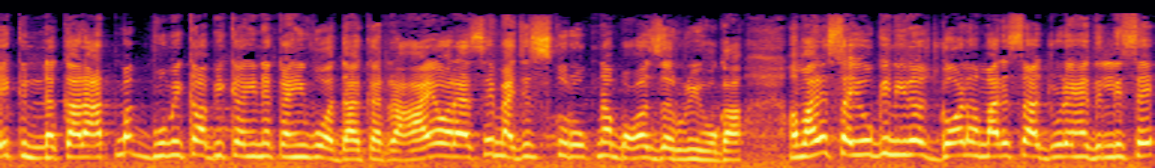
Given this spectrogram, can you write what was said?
एक नकारात्मक भूमिका भी कहीं ना कहीं वो अदा कर रहा है और ऐसे मैसेज को रोकना बहुत ज़रूरी होगा। हमारे सहयोगी नीरज गौड़ हमारे साथ जुड़े हैं दिल्ली से।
